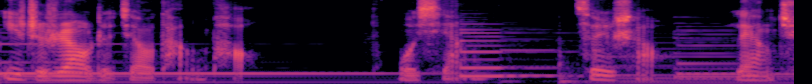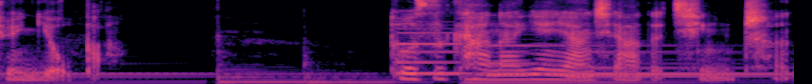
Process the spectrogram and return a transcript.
一直绕着教堂跑。我想最少两圈有吧。托斯卡纳艳阳下的清晨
